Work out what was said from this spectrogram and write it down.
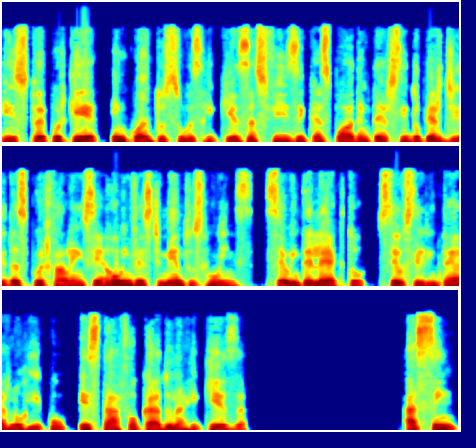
Isto é porque, enquanto suas riquezas físicas podem ter sido perdidas por falência ou investimentos ruins, seu intelecto, seu ser interno rico, está focado na riqueza. Assim,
